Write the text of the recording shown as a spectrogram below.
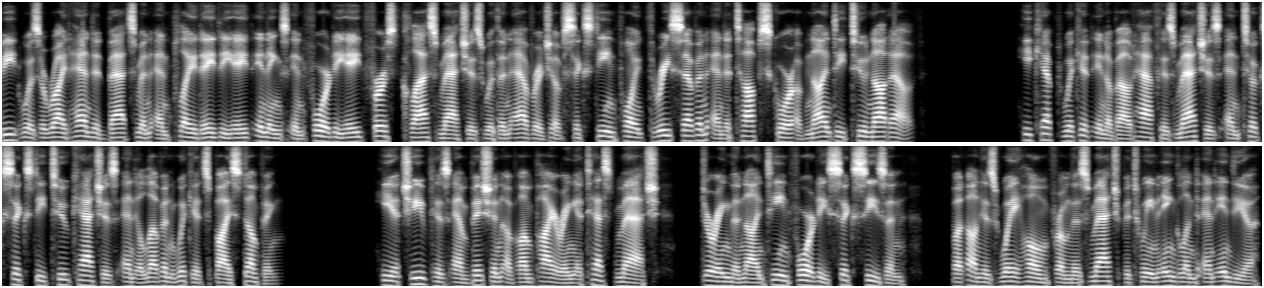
Beet was a right-handed batsman and played 88 innings in 48 first-class matches with an average of 16.37 and a top score of 92 not out. He kept wicket in about half his matches and took 62 catches and 11 wickets by stumping. He achieved his ambition of umpiring a test match, during the 1946 season, but on his way home from this match between England and India,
